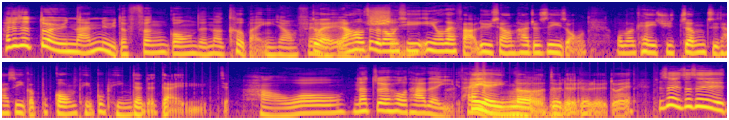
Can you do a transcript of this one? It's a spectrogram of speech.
他就是对于男女的分工的那刻板印象非常对，然后这个东西应用在法律上，它就是一种我们可以去争执，它是一个不公平、不平等的待遇。这样好哦，那最后他的他也赢了，对对对对对，就是这是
